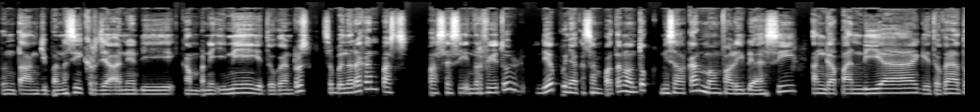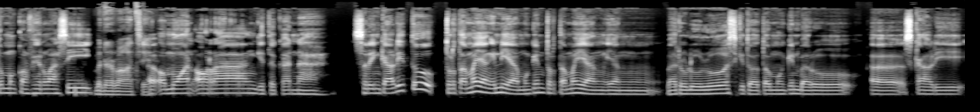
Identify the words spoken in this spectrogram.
tentang gimana sih kerjaannya di company ini gitu kan. Terus sebenarnya kan pas pas sesi interview itu dia punya kesempatan untuk misalkan memvalidasi anggapan dia gitu kan atau mengkonfirmasi Bener banget sih. eh, omongan orang gitu kan. Nah, sering kali tuh terutama yang ini ya, mungkin terutama yang yang baru lulus gitu atau mungkin baru eh, sekali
